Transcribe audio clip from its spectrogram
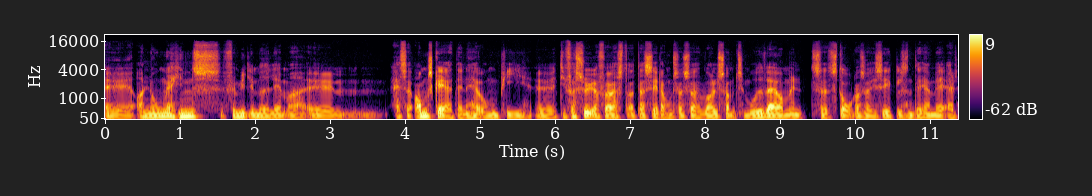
øh, og nogle af hendes familiemedlemmer øh, altså omskærer den her unge pige. Øh, de forsøger først, og der sætter hun sig så voldsomt til modværge, men så står der så i sigtelsen det her med, at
